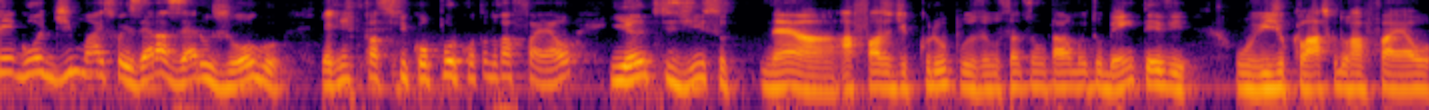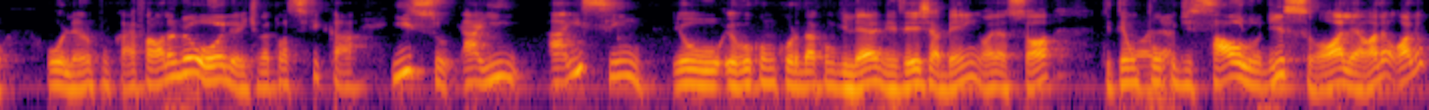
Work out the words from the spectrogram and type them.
pegou demais. Foi 0 a 0 o jogo. E a gente classificou por conta do Rafael. E antes disso, né, a, a fase de grupos, o Santos não tava muito bem. Teve o vídeo clássico do Rafael olhando pro cara e falando: Olha meu olho, a gente vai classificar. Isso, aí, aí sim, eu, eu vou concordar com o Guilherme. Veja bem, olha só, que tem um Olha. pouco de Saulo nisso. Olha, olha, olha, olha o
